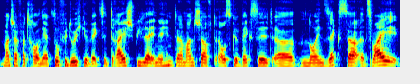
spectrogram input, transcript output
Mannschaft vertrauen. Er hat so viel durchgewechselt, drei Spieler in der Hintermannschaft ausgewechselt, äh, neun Sechser, äh, zwei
